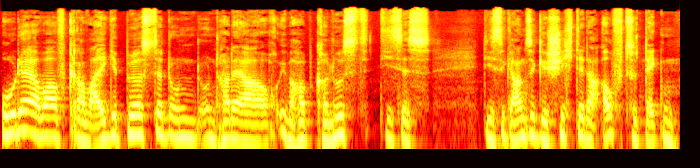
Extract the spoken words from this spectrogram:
oder er war auf Krawall gebürstet und, und hatte ja auch überhaupt keine Lust, dieses, diese ganze Geschichte da aufzudecken.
